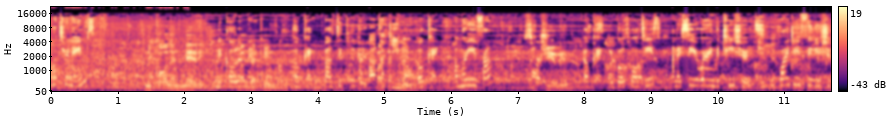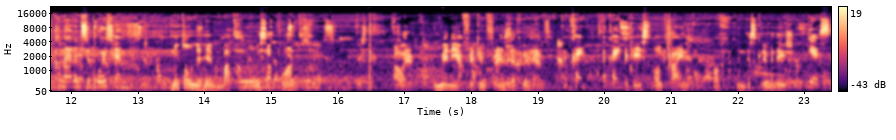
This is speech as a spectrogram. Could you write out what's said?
What's your names? Nicole and Mary. Nicole and Baldacchino. Mary. Okay. Baldacchino? Baldacchino. Okay. And where are you from? Nigeria. Okay. You're both Maltese. And I see you're wearing the t-shirts. Why do you feel you should come out and support him? Not only him, but we support our many African friends that we have Okay. Okay. against all kind of discrimination. Yes.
